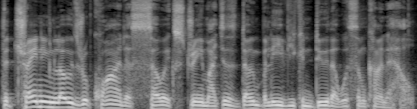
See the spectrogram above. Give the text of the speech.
The training loads required are so extreme. I just don't believe you can do that with some kind of help.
